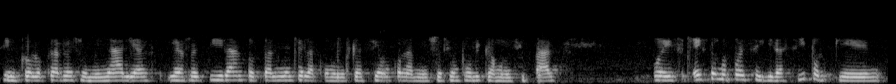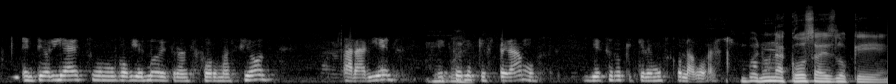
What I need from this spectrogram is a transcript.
sin colocarles luminarias, les retiran totalmente la comunicación con la Administración Pública Municipal. Pues esto no puede seguir así porque en teoría es un gobierno de transformación para bien. Eso es lo que esperamos y eso es lo que queremos colaborar. Bueno, una cosa es lo que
